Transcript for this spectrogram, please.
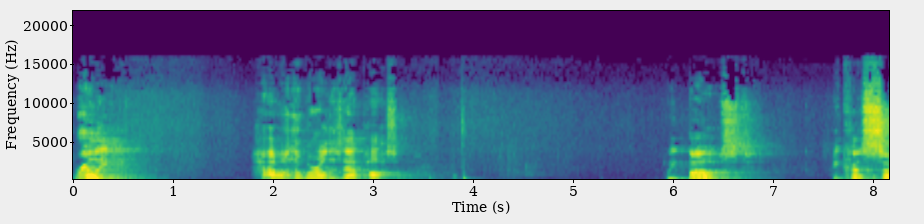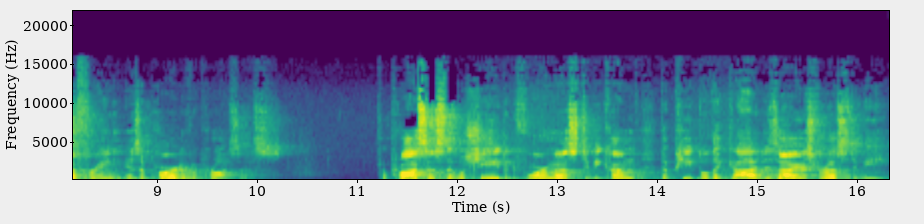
Really? How in the world is that possible? We boast because suffering is a part of a process a process that will shape and form us to become the people that God desires for us to be.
